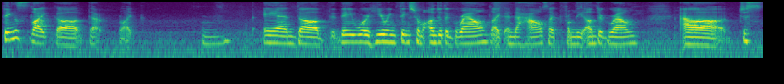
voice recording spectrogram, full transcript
things like uh, that, like and uh, they were hearing things from under the ground, like in the house, like from the underground. Uh, just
